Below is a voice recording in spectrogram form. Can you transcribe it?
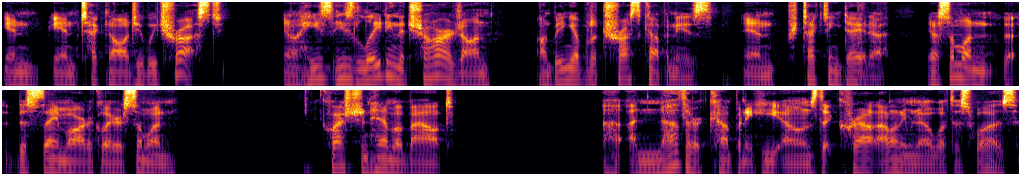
in in technology we trust. You know, he's he's leading the charge on on being able to trust companies and protecting data. You know, someone uh, this same article here, someone questioned him about uh, another company he owns that crowd. I don't even know what this was.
